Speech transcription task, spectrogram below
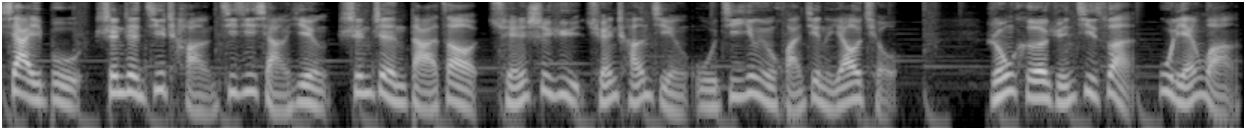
下一步，深圳机场积极响应深圳打造全市域全场景 5G 应用环境的要求，融合云计算、物联网、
